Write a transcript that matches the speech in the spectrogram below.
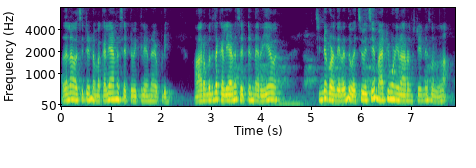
அதெல்லாம் வச்சுட்டு நம்ம கல்யாண செட்டு வைக்கலன்னா எப்படி? ஆரம்பத்தில் கல்யாண செட்டு நிறைய சின்ன குழந்தையிலேருந்து வச்சு வச்சே மேட்ரிமோனியில் ஆரம்பிச்சிட்டேன்னே சொல்லலாம்.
